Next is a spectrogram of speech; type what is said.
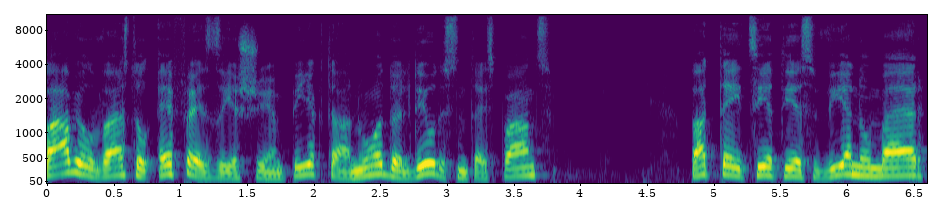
Pāvila vēstule Efeziešiem 5. nodaļa 20. pāns. Pateicieties vienmēr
